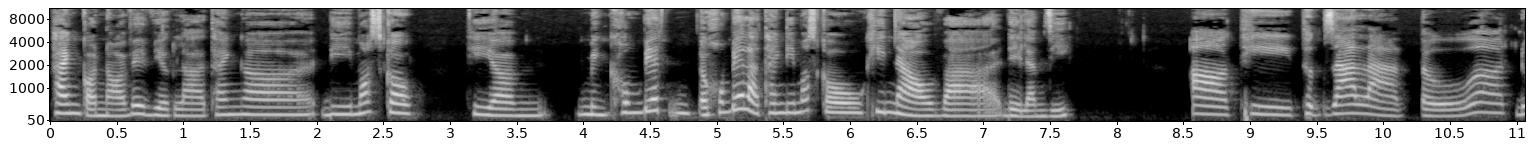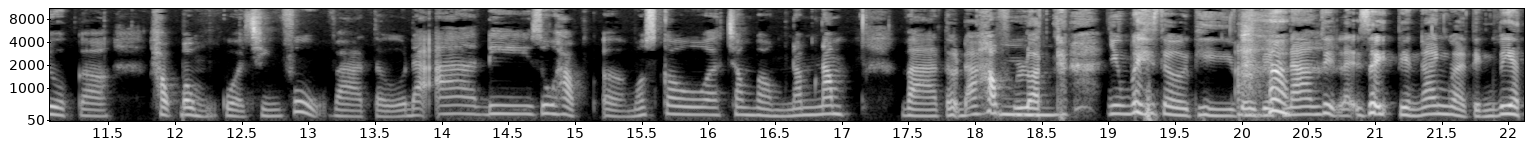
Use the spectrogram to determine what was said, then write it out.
Thanh có nói về việc là Thanh uh, đi Moscow thì uh, mình không biết tớ không biết là Thanh đi Moscow khi nào và để làm gì. À, thì thực ra là tớ được uh, học bổng của chính phủ và tớ đã đi du học ở Moscow trong vòng 5 năm và tớ đã học ừ. luật nhưng bây giờ thì về Việt Nam thì lại dạy tiếng Anh và tiếng Việt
